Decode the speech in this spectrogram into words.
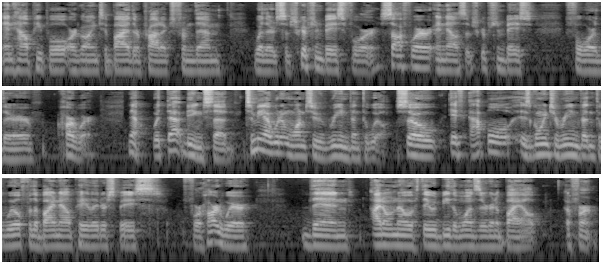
and how people are going to buy their products from them, whether it's subscription based for software and now subscription based for their hardware. Now, with that being said, to me, I wouldn't want to reinvent the wheel. So if Apple is going to reinvent the wheel for the buy now, pay later space for hardware, then I don't know if they would be the ones that are going to buy out Affirm.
